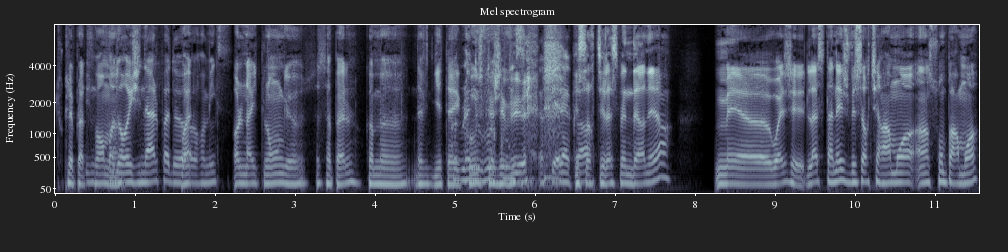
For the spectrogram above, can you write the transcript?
toutes les plateformes. Pas d'original pas de remix. All Night Long ça s'appelle comme David Guetta et Kouz que j'ai vu. Okay, qui est sorti la semaine dernière mais euh, ouais, j'ai là cette année, je vais sortir un mois, un son par mois.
